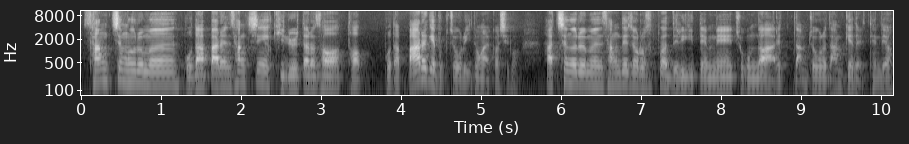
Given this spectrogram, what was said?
상층 흐름은 보다 빠른 상층의 기류를 따라서 더 보다 빠르게 북쪽으로 이동할 것이고 하층 흐름은 상대적으로 속도가 느리기 때문에 조금 더 아래 남쪽으로 남게 될 텐데요.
